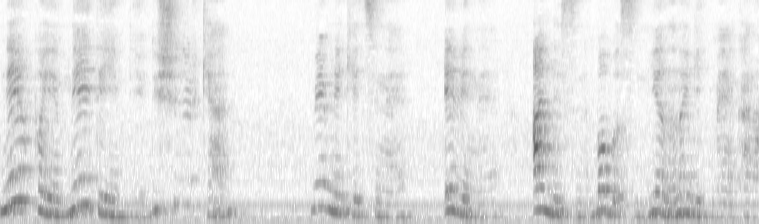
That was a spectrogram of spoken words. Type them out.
Ne yapayım, ne edeyim diye düşünürken memleketine, evine, annesinin, babasının yanına gitmeye karar.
